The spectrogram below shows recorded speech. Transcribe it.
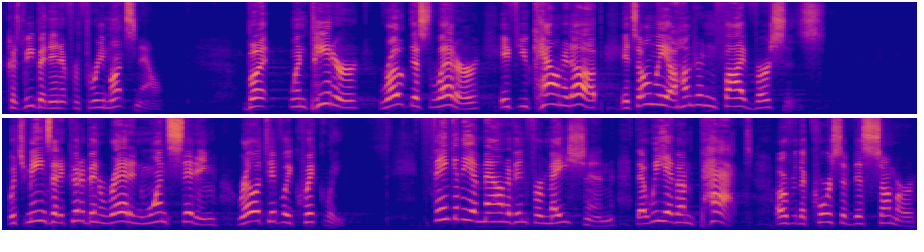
because we've been in it for three months now. But when Peter wrote this letter, if you count it up, it's only 105 verses which means that it could have been read in one sitting relatively quickly. Think of the amount of information that we have unpacked over the course of this summer,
